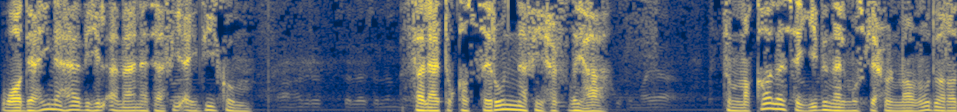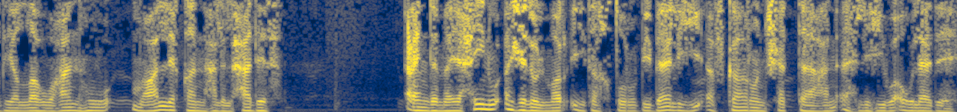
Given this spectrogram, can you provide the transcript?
واضعين هذه الأمانة في أيديكم. فلا تقصرن في حفظها. ثم قال سيدنا المصلح الموعود رضي الله عنه معلقا على الحادث. عندما يحين أجل المرء تخطر بباله أفكار شتى عن أهله وأولاده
